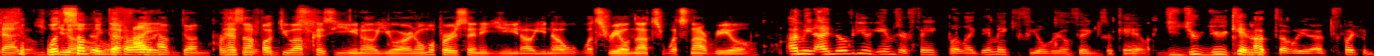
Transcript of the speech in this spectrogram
That- digital. you What's know, something that sorry. I have done personally? has not fucked you up because you know you are a normal person and you, you know you know what's real, not what's not real. I mean, I know video games are fake, but like they make you feel real things. Okay, like you, you, you cannot tell me that's fucking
